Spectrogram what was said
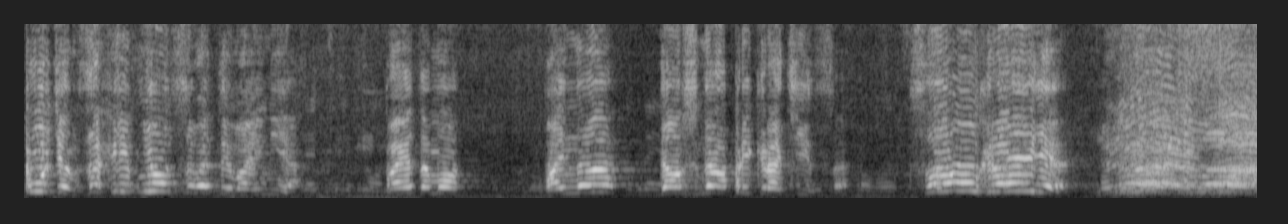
Путин захлебнется в этой войне. Поэтому война должна прекратиться. Слава Украине! Живи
